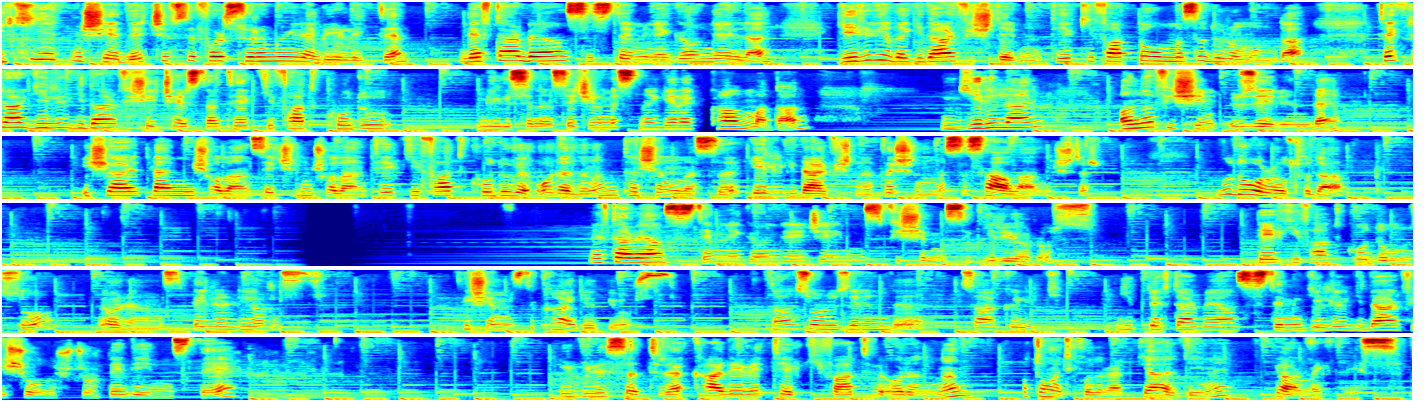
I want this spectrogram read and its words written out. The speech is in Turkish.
277 çift sıfır sürümüyle birlikte defter beyan sistemine gönderilen gelir ya da gider fişlerinin tevkifatlı olması durumunda tekrar gelir gider fişi içerisinde tevkifat kodu bilgisinin seçilmesine gerek kalmadan girilen ana fişin üzerinde işaretlenmiş olan, seçilmiş olan tevkifat kodu ve oranının taşınması, gelir gider fişine taşınması sağlanmıştır. Bu doğrultuda defter beyan sistemine göndereceğimiz fişimizi giriyoruz. Tevkifat kodumuzu ve oranımızı belirliyoruz. Fişimizi kaydediyoruz. Daha sonra üzerinde sağ klik Gip defter beyan sistemi gelir gider fişi oluştur dediğimizde ilgili satıra KDV tevkifatı ve oranının otomatik olarak geldiğini görmekteyiz.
